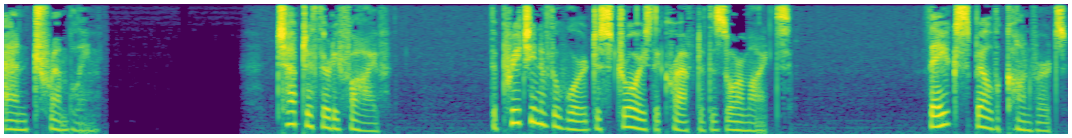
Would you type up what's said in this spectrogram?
and trembling. Chapter 35 The preaching of the word destroys the craft of the Zoramites. They expel the converts,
